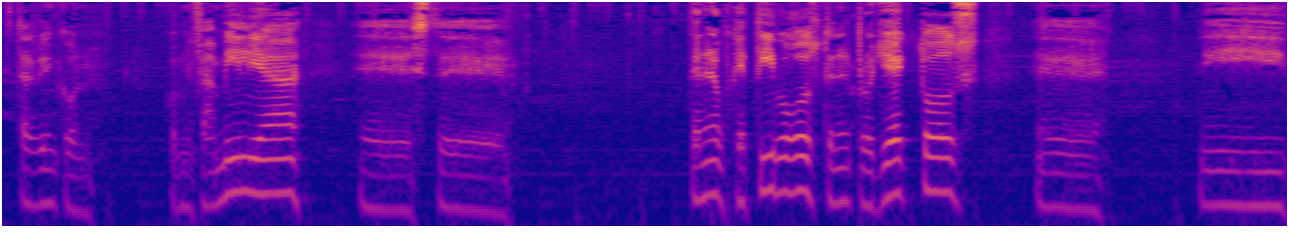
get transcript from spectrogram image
estar bien con, con mi familia, este, tener objetivos, tener proyectos, eh, y,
